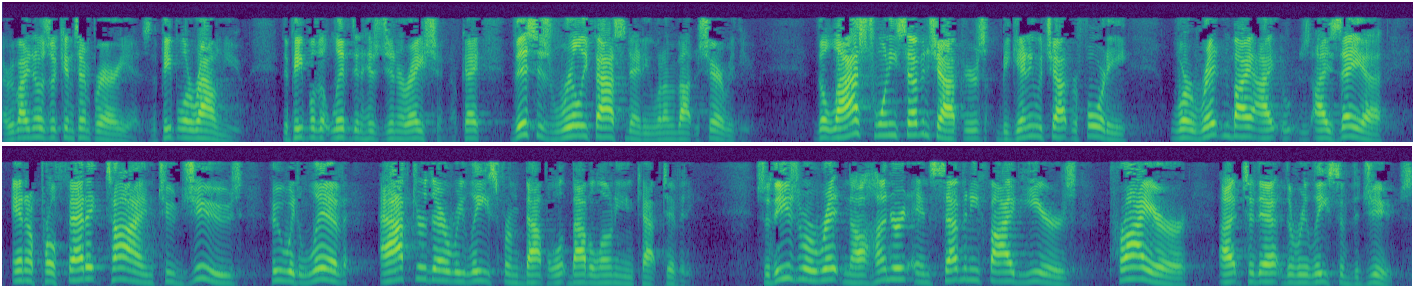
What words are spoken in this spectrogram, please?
Everybody knows what contemporary is the people around you, the people that lived in his generation. Okay? This is really fascinating what I'm about to share with you. The last 27 chapters, beginning with chapter 40, were written by Isaiah in a prophetic time to Jews who would live after their release from Babylonian captivity. So these were written 175 years prior uh, to the, the release of the Jews.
